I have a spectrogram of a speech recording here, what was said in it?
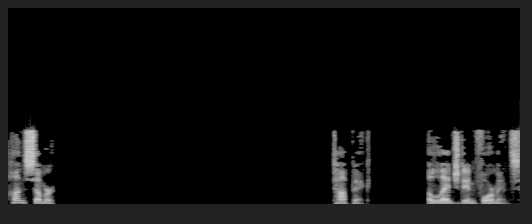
Hans Sommer Alleged informants.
